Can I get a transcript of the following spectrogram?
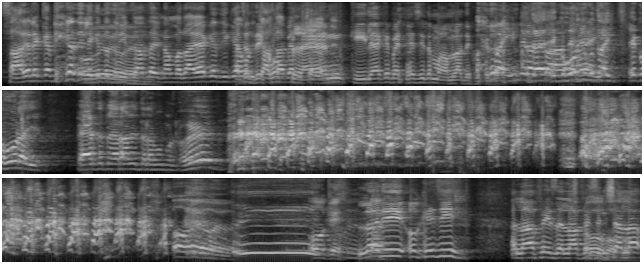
ਸਾਰਿਆਂ ਨੇ ਕੱਢੀਆਂ ਸੀ ਲੇਕਿਨ। ਤਸਰੀਫ ਸਾਹਿਬ ਦਾ ਇੰਨਾ ਮਜ਼ਾ ਆਇਆ ਕਿ ਅਸੀਂ ਕਿਹਾ ਹੁਣ ਚੱਲਦਾ ਪਿਆ ਪਲਾਨ। ਕੀ ਲੈ ਕੇ ਬੈਠੇ ਸੀ ਤੇ ਮਾਮਲਾ ਦੇਖੋ ਕਿਦਾਂ ਭਾਈ ਮੇਰਾ ਇੱਕ ਹੋਰ ਹੈ ਜੁਗਤ ਆਈ ਇੱਕ ਹੋਰ ਆਈ। ਹੈ। ਪੈਰ ਤੇ ਪੈਰ ਆਵੇ ਤੇਰਾ ਮੂੰਹ ਮੁੰਡਾ। ਓਏ। ਓਏ ਓਏ ਓਕੇ। ਲੋ ਜੀ ਓਕੇ ਜੀ। ਅੱਲਾ ਹਾਫਿਜ਼ ਅੱਲਾ ਹਾਫਿਜ਼। ਇਨਸ਼ਾਅੱਲਾ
